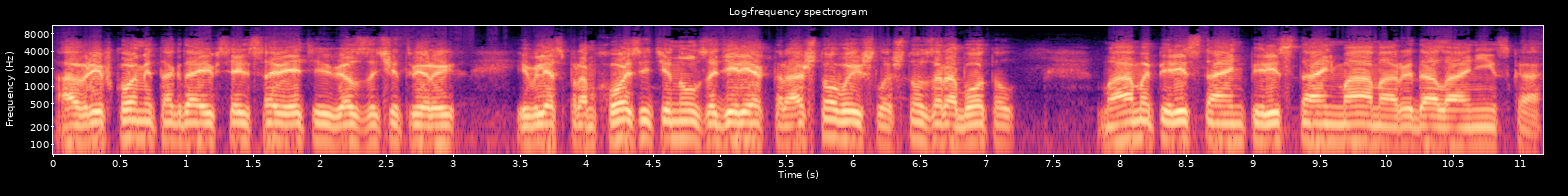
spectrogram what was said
А в Ревкоме тогда и в сельсовете вез за четверых, и в леспромхозе тянул за директора. А что вышло, что заработал? «Мама, перестань, перестань, мама!» — рыдала Аниска.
